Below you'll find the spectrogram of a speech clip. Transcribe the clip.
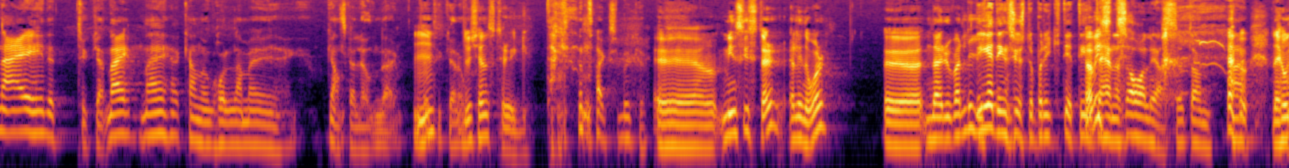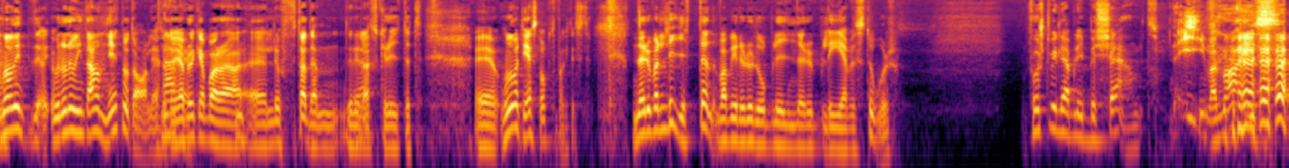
nej, det tycker jag. Nej, nej, jag kan nog hålla mig ganska lugn där. Det tycker jag. Du känns trygg. Tack, tack så mycket. Eh, min syster, Elinor, eh, när du var liten... Det är din syster på riktigt, det är Ja, inte visst. hennes alias. Utan, nej. Nej, hon har, inte, hon har nog inte angett något alias, Nej, jag brukar bara eh, lufta den, det lilla Ja. skrytet. Eh, hon har varit gäst också faktiskt. När du var liten, vad ville du då bli när du blev stor? Först ville jag bli betjänt. Nej, vad nice!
